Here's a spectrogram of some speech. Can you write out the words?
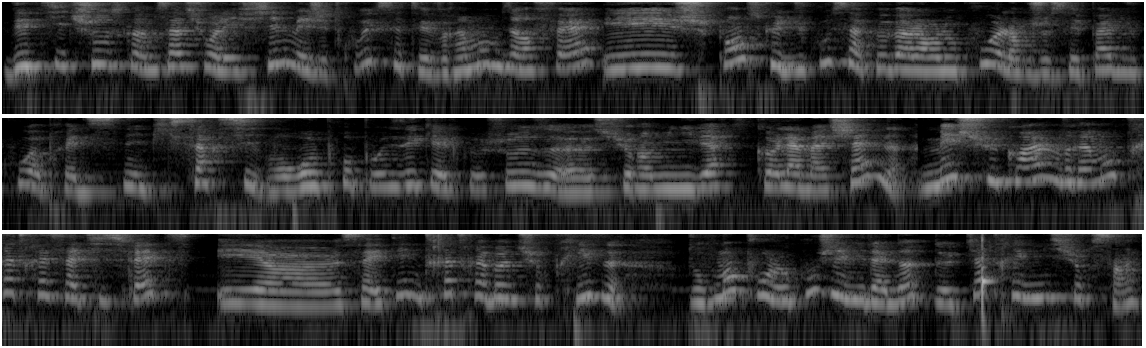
des petites choses comme ça sur les films et j'ai trouvé que c'était vraiment bien fait. Et je pense que du coup ça peut valoir le coup. Alors je sais pas du coup après Disney et Pixar s'ils vont reproposer quelque chose euh, sur un univers qui colle à ma chaîne. Mais je suis quand même vraiment très très satisfaite et euh, ça a été une très très bonne surprise donc moi pour le coup j'ai mis la note de 4,5 sur 5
